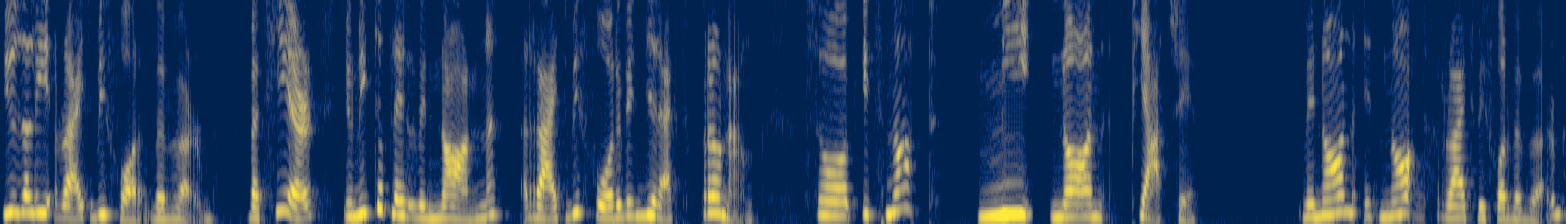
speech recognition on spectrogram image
usually right before the verb. But here, you need to place the non right before the indirect pronoun. So it's not mi non piace. The non is not right before the verb,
